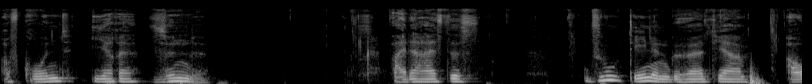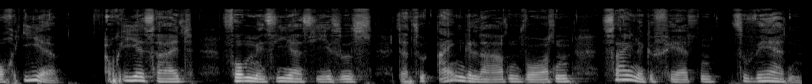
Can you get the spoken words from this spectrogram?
aufgrund ihrer Sünde. Weiter heißt es, zu denen gehört ja auch ihr. Auch ihr seid vom Messias Jesus dazu eingeladen worden, seine Gefährten zu werden.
